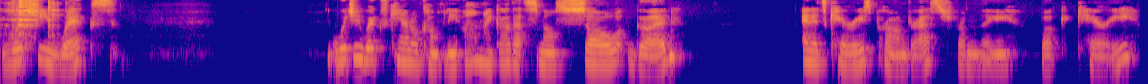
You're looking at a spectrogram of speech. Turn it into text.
Witchy Wicks. Witchy Wicks Candle Company. Oh my god, that smells so good. And it's Carrie's prom dress from the book Carrie.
